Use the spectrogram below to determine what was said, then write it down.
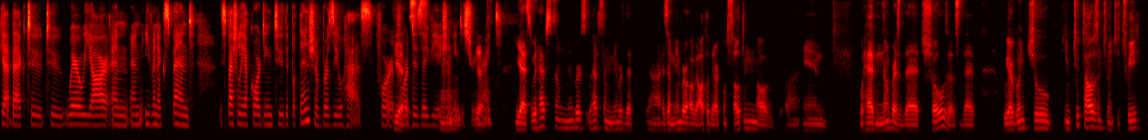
get back to to where we are and and even expand especially according to the potential brazil has for yes. for this aviation mm-hmm. industry yes. right yes we have some members we have some members that uh, as a member of ALTA they are consulting of uh, and we have numbers that shows us that we are going to in 2023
